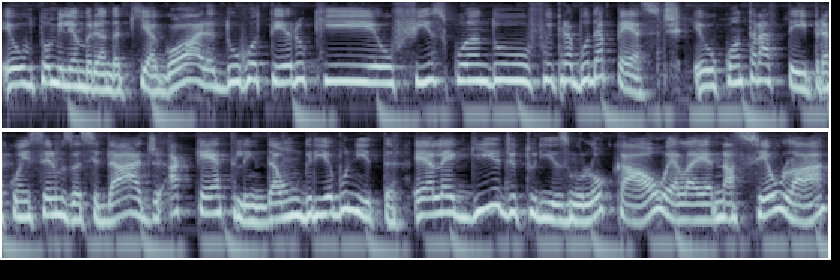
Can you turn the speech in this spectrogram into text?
Eu estou me lembrando aqui agora do roteiro que eu fiz quando fui para Budapeste. Eu contratei para conhecermos a cidade a Kathleen da Hungria Bonita. Ela é guia de turismo local, ela é, nasceu lá,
